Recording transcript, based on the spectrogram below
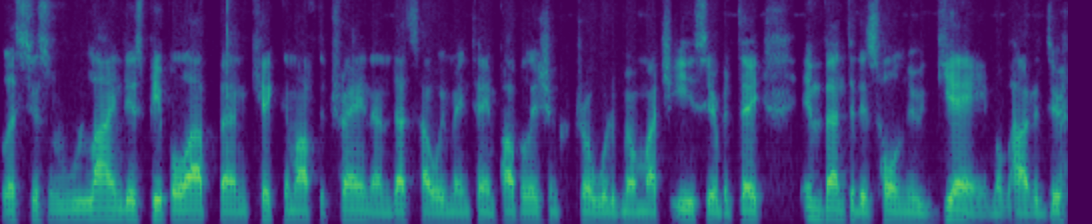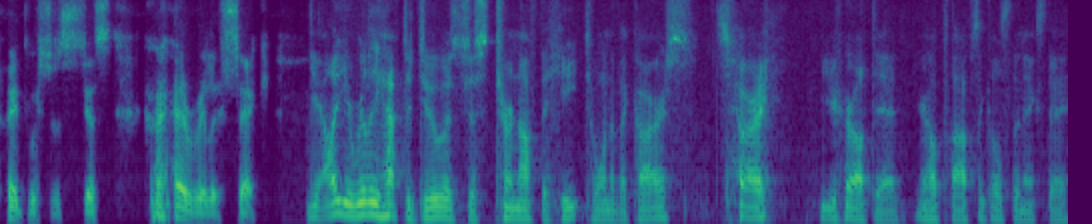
let's just line these people up and kick them off the train, and that's how we maintain population control. Would have been much easier, but they invented this whole new game of how to do it, which is just really sick. Yeah, all you really have to do is just turn off the heat to one of the cars. Sorry, you're all dead. You're all popsicles the next day,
